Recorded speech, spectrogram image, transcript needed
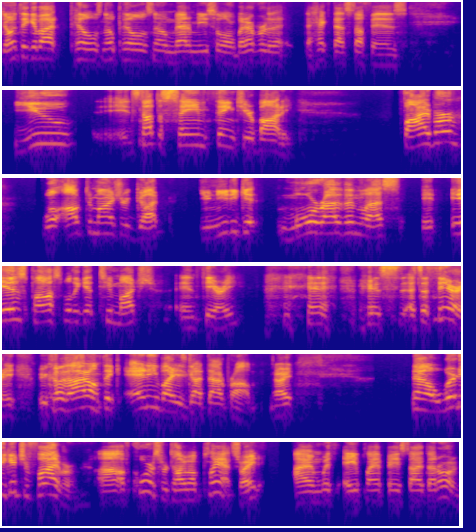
Don't think about pills, no pills, no metamucil or whatever the, the heck that stuff is. You, it's not the same thing to your body. Fiber will optimize your gut. You need to get more rather than less. It is possible to get too much in theory. it's, it's a theory because I don't think anybody's got that problem, right? Now, where do you get your fiber? Uh, of course, we're talking about plants, right? I'm with a plant-based diet.org.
